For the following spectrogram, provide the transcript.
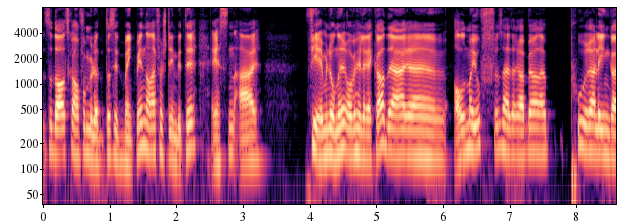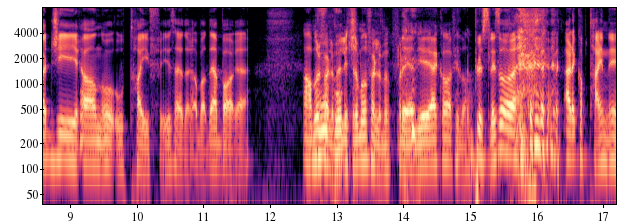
Så da skal han få muligheten til å sitte på benken min. Han er første innbytter. Resten er fire millioner over hele rekka. Det er uh, Al-Mayouf i Saudi-Arabia. Det er Poralinga, Jiran og Otaif i Saudi-Arabia. Det er bare Ja, må du følge med, lyttere må du følge med, for det de jeg kan finne. Plutselig så er det kaptein i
